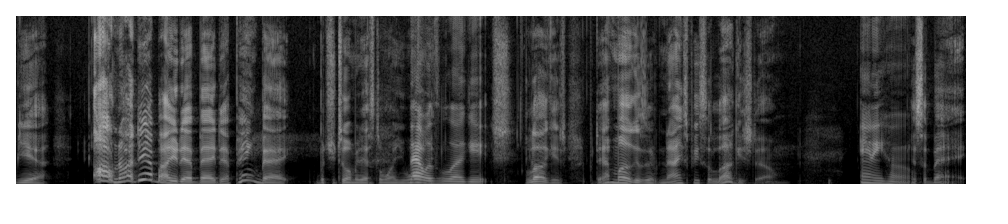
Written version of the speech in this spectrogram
Yeah. Oh no, I did buy you that bag, that pink bag. But you told me that's the one you wanted. That was luggage. luggage. But that mug is a nice piece of luggage, though. Anywho, It's a bag.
